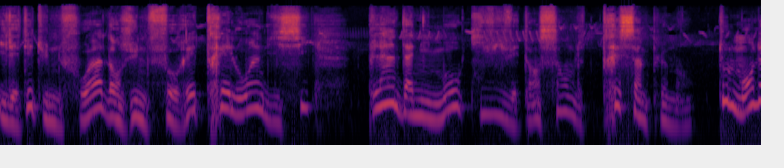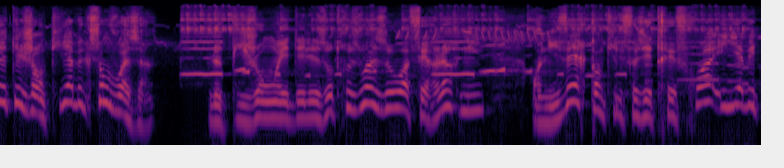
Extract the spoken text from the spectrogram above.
Il était une fois dans une forêt très loin d'ici, plein d'animaux qui vivaient ensemble très simplement. Tout le monde était gentil avec son voisin. Le pigeon aidait les autres oiseaux à faire leur nid. En hiver, quand il faisait très froid, il y avait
